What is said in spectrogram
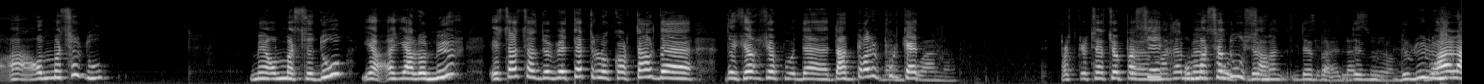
À Omassadou. Mais en Massadou, il y, a- il y a le mur, et ça, ça devait être le portal de, de Georges d'Antoine Fourquet. d'Antoine. Parce que ça se passait Euh, Madame au Massadou, de ça. De- de- euh, de Lulu. Voilà.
